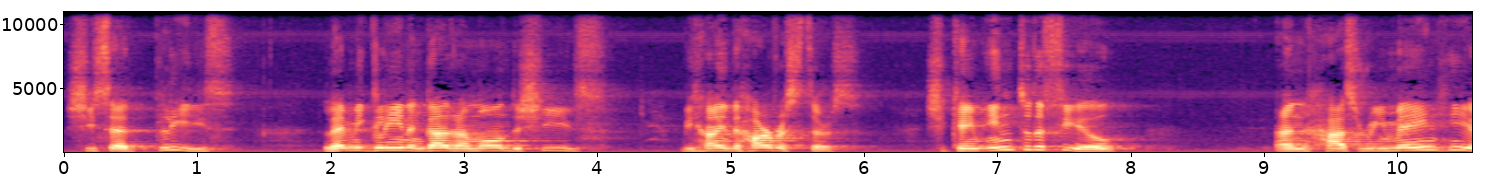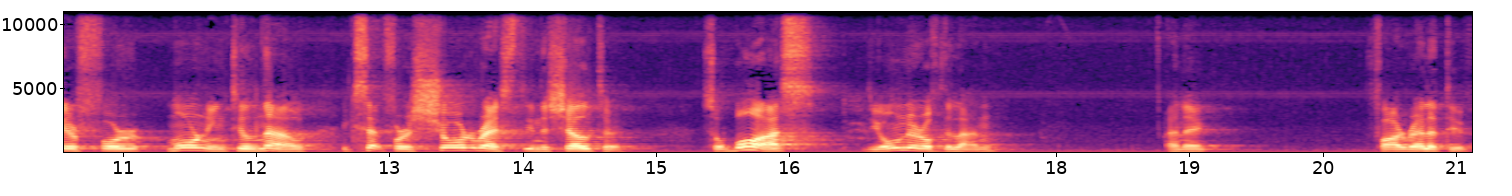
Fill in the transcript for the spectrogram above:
She said, Please, let me glean and gather among the sheaves behind the harvesters. She came into the field and has remained here for morning till now, except for a short rest in the shelter. So Boaz, the owner of the land, and a far relative,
